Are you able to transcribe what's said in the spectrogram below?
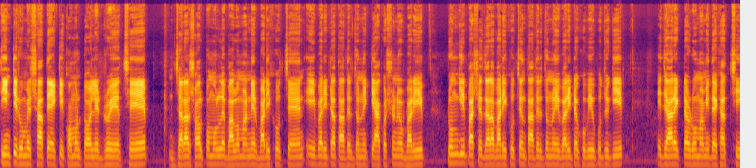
তিনটি রুমের সাথে একটি কমন টয়লেট রয়েছে। যারা স্বল্প মূল্যে ভালো মানের বাড়ি খুঁজছেন, এই বাড়িটা তাদের জন্য একটি আকর্ষণীয় বাড়ি। টঙ্গীর পাশে যারা বাড়ি খুঁজছেন, তাদের জন্য এই বাড়িটা খুবই উপযোগী। এই যে আরেকটা রুম আমি দেখাচ্ছি।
